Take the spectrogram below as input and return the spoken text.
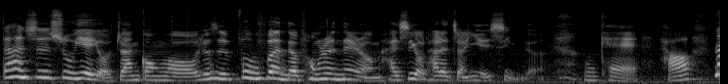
但是术业有专攻喽，就是部分的烹饪内容还是有它的专业性的。OK，好，那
